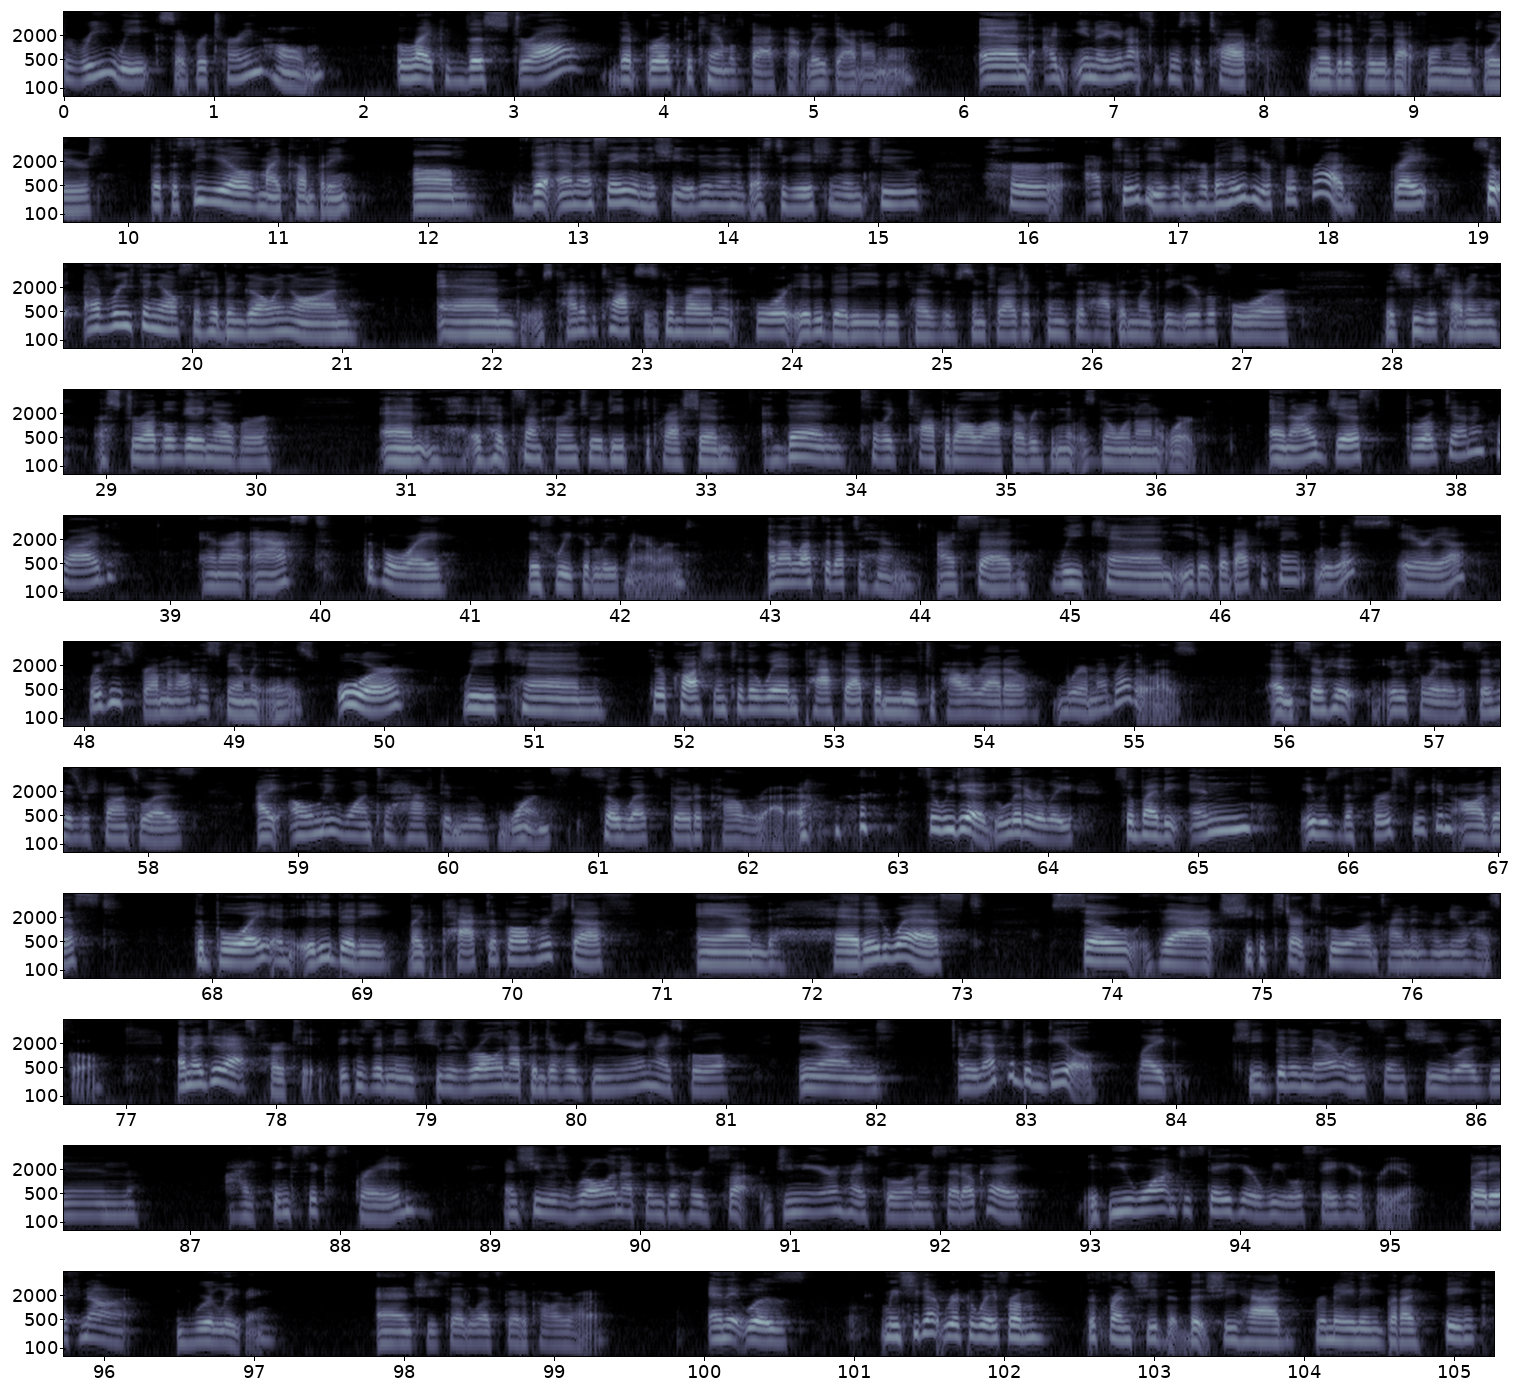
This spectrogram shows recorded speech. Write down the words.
three weeks of returning home, like the straw that broke the camel's back got laid down on me. And I, you know, you're not supposed to talk negatively about former employers, but the CEO of my company, um, the NSA initiated an investigation into her activities and her behavior for fraud, right? So everything else that had been going on, and it was kind of a toxic environment for Itty Bitty because of some tragic things that happened like the year before that she was having a struggle getting over and it had sunk her into a deep depression and then to like top it all off everything that was going on at work. And i just broke down and cried and i asked the boy if we could leave maryland. And i left it up to him. I said we can either go back to st louis area where he's from and all his family is or we can throw caution to the wind pack up and move to colorado where my brother was and so his, it was hilarious so his response was I only want to have to move once, so let's go to Colorado. so we did, literally. So by the end, it was the first week in August, the boy and Itty Bitty like packed up all her stuff and headed west so that she could start school on time in her new high school. And I did ask her to, because I mean, she was rolling up into her junior year in high school. And I mean, that's a big deal. Like, she'd been in Maryland since she was in I think sixth grade, and she was rolling up into her junior year in high school. And I said, okay, if you want to stay here, we will stay here for you. But if not, we're leaving. And she said, let's go to Colorado. And it was, I mean, she got ripped away from the friends she that, that she had remaining, but I think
